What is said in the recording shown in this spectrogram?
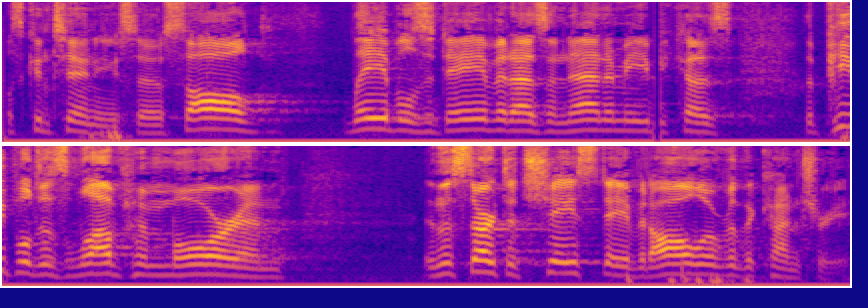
Let's continue. So Saul labels David as an enemy because the people just love him more and, and they start to chase David all over the country.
